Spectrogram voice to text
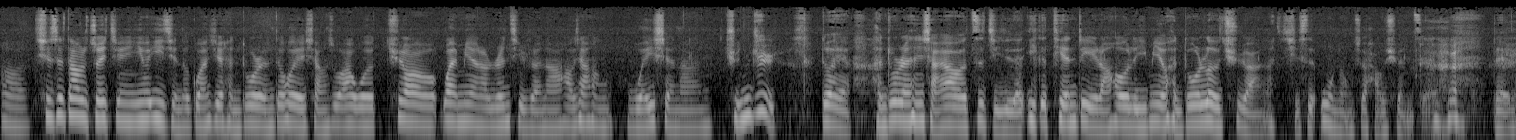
嗯，其实到了最近，因为疫情的关系，很多人都会想说啊，我去到外面啊，人挤人啊，好像很危险啊，群聚。对，很多人很想要自己的一个天地，然后里面有很多乐趣啊。其实务农是好选择。对，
